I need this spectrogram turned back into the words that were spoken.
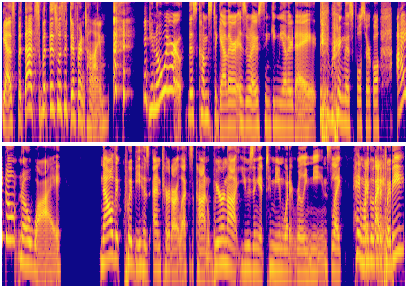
Yes, but that's but this was a different time. You know where this comes together is what I was thinking the other day to bring this full circle. I don't know why. Now that Quibi has entered our lexicon, we're not using it to mean what it really means. Like, hey, want to go Quick get a Quibi?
